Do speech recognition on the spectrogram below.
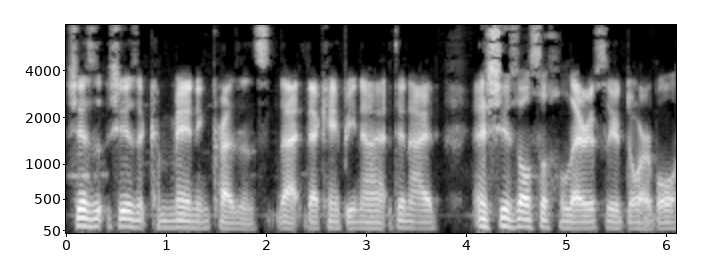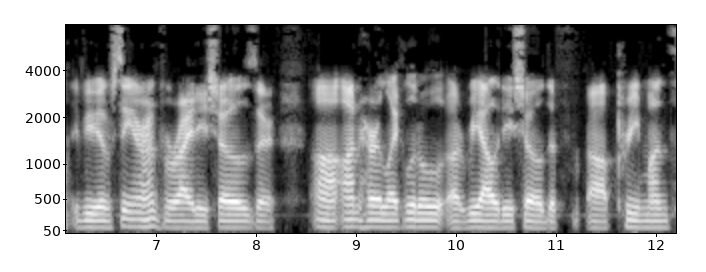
She has she has a commanding presence that that can't be ni- denied. And she is also hilariously adorable. If you've ever seen her on variety shows or uh, on her like little uh, reality show, the uh, Free Month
